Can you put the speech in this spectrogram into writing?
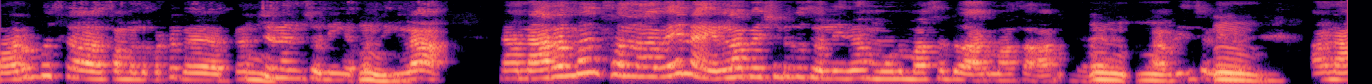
நரம்பு சம்பந்தப்பட்ட பிரச்சனைன்னு சொன்னீங்க. பாத்தீங்களா? நான் நரம்புன்னு சொன்னாவே நான் எல்லா பேஷண்ட்டுக்கும் சொல்லிடுவேன் மூணு மாசம் to ஆறு மாசம் ஆகுது ம், ம், அப்படின்னு ம். ஆனா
